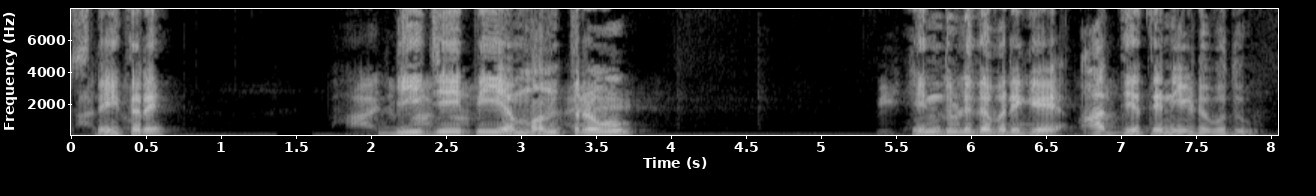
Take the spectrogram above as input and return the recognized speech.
ಸ್ನೇಹಿತರೆ, ಬಿಜೆಪಿಯ ಮಂತ್ರವು ಹಿಂದುಳಿದವರಿಗೆ ಆದ್ಯತೆ ನೀಡುವುದು.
